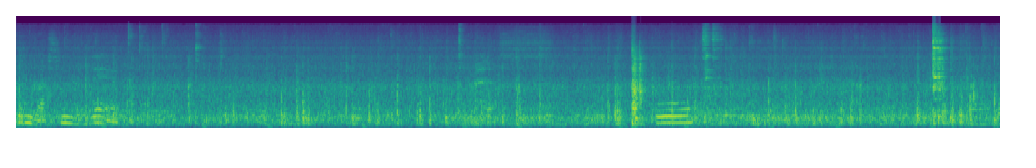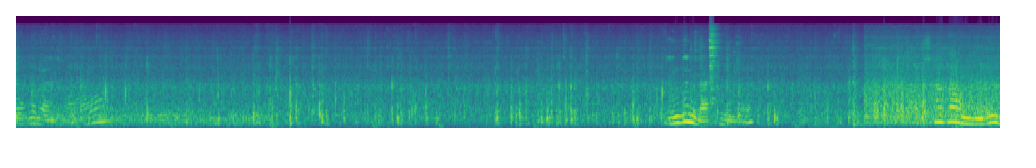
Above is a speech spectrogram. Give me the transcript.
물이 맛있는데 또 먹으면서 은근히 맛있는데 차가운 물을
